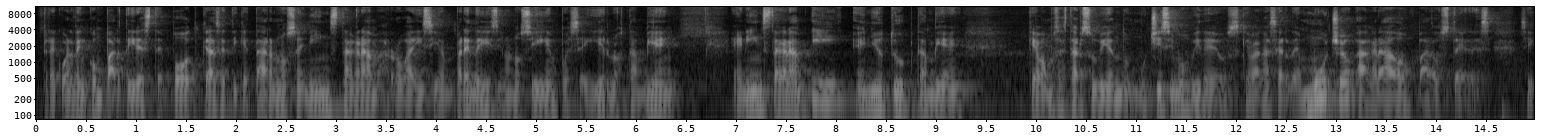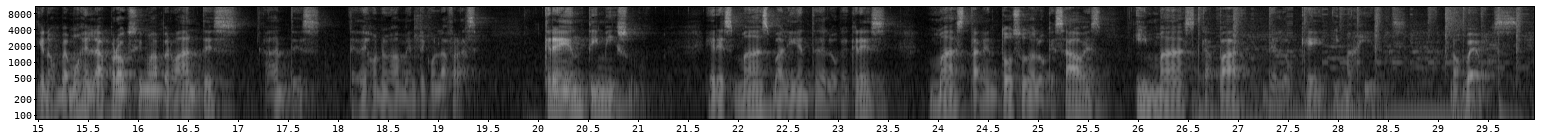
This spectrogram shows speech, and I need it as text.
Recuerden compartir este podcast, etiquetarnos en Instagram, arroba y si y si no nos siguen, pues seguirnos también en Instagram y en YouTube también, que vamos a estar subiendo muchísimos videos que van a ser de mucho agrado para ustedes. Así que nos vemos en la próxima, pero antes, antes, te dejo nuevamente con la frase. Cree en ti mismo. Eres más valiente de lo que crees más talentoso de lo que sabes y más capaz de lo que imaginas. Nos vemos.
